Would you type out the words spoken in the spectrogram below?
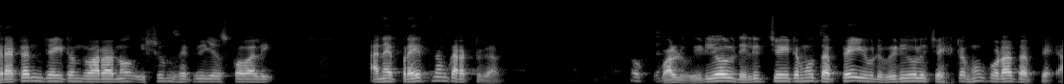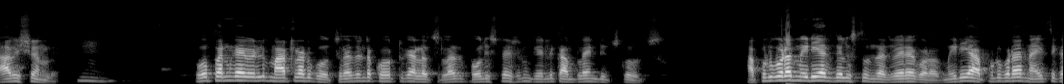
థ్రెటన్ చేయటం ద్వారానో ఇష్యూని సెటిల్ చేసుకోవాలి అనే ప్రయత్నం కరెక్ట్ కాదు. వాళ్ళు వీడియోలు డిలీట్ చేయటము తప్పే ఈవిడ వీడియోలు చేయటము కూడా తప్పే ఆ విషయంలో. ఓపెన్గా వెళ్ళి మాట్లాడుకోవచ్చు లేదంటే కోర్టుకి వెళ్ళొచ్చు లేదా పోలీస్ స్టేషన్కి వెళ్ళి కంప్లైంట్ ఇచ్చుకోవచ్చు. అప్పుడు కూడా మీడియాకు తెలుస్తుంది అది వేరే కూడా మీడియా అప్పుడు కూడా నైతిక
